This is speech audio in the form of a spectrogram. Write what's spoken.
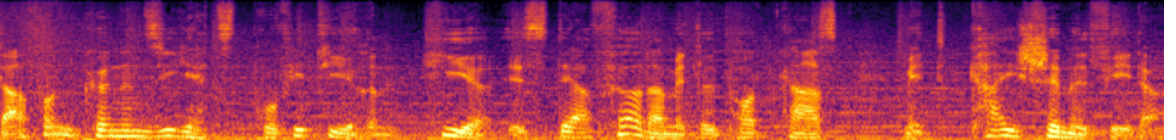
Davon können Sie jetzt profitieren. Hier ist der Fördermittel-Podcast mit Kai Schimmelfeder.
